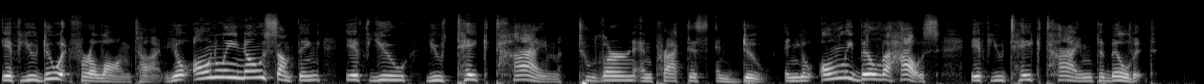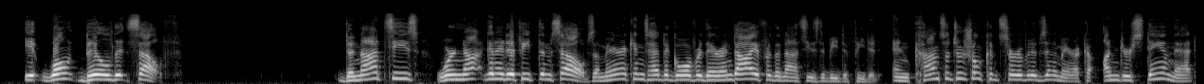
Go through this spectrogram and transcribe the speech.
if you do it for a long time. You'll only know something if you you take time to learn and practice and do. And you'll only build a house if you take time to build it. It won't build itself. The Nazis were not going to defeat themselves. Americans had to go over there and die for the Nazis to be defeated. And constitutional conservatives in America understand that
